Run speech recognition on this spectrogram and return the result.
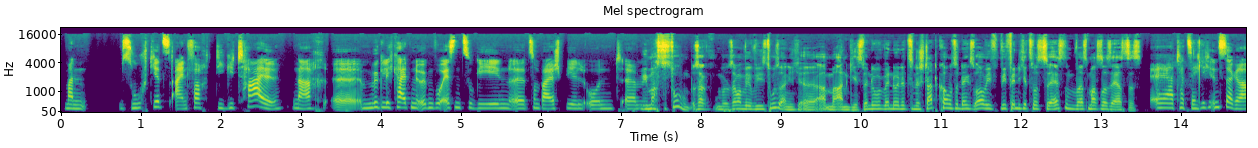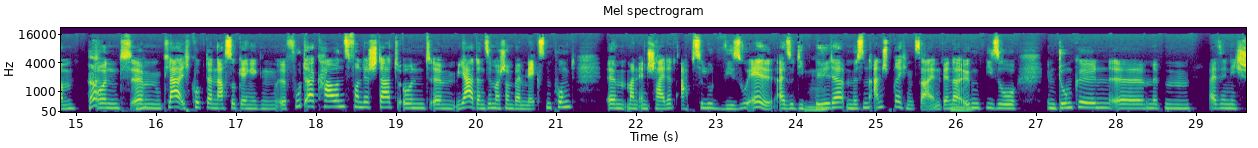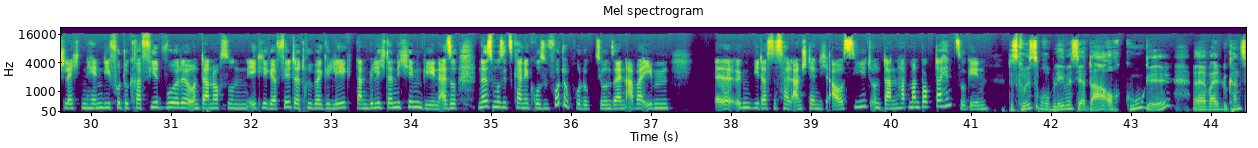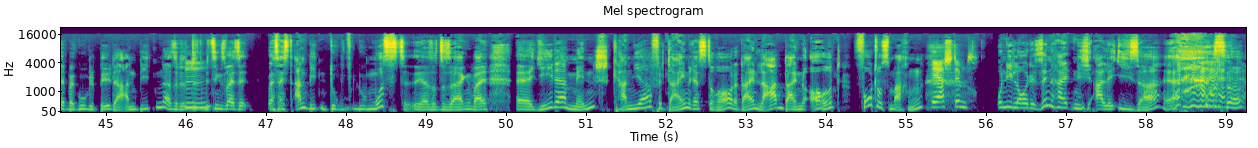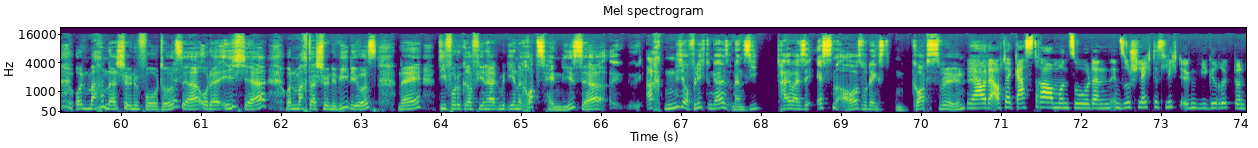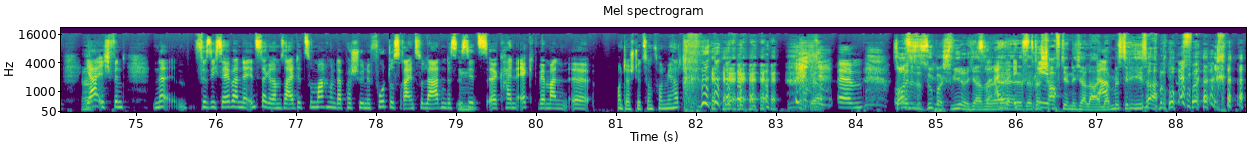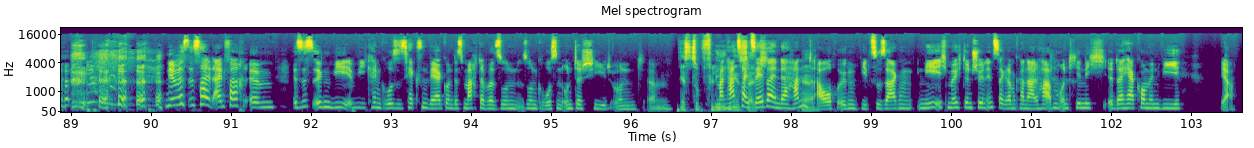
man sucht jetzt einfach digital nach äh, Möglichkeiten, irgendwo essen zu gehen, äh, zum Beispiel. Und ähm, Wie machst du? Sag, sag mal, wie, wie du es eigentlich äh, mal angehst. Wenn du, wenn du jetzt in eine Stadt kommst und denkst, oh, wie, wie finde ich jetzt was zu essen, was machst du als erstes? Ja, tatsächlich Instagram. Und ähm, klar, ich gucke dann nach so gängigen äh, Food-Accounts von der Stadt und ähm, ja, dann sind wir schon beim nächsten Punkt. Ähm, man entscheidet absolut visuell. Also die Bilder müssen ansprechend sein. Wenn da irgendwie so im Dunkeln äh, mit einem weiß ich nicht, schlechten Handy fotografiert wurde und dann noch so ein ekliger Filter drüber gelegt, dann will ich da nicht hingehen. Also, ne, es muss jetzt keine große Fotoproduktion sein, aber eben äh, irgendwie, dass es halt anständig aussieht und dann hat man Bock, da hinzugehen. Das größte Problem ist ja da auch Google, äh, weil du kannst ja bei Google Bilder anbieten, also das, Mhm. beziehungsweise was heißt anbieten? Du du musst ja sozusagen, weil äh, jeder Mensch kann ja für dein Restaurant oder dein Laden, deinen Ort Fotos machen Ja, stimmt. Und die Leute sind halt nicht alle Isa, ja, so, und machen da schöne Fotos, ja, oder ich, ja, und mach da schöne Videos, ne, die fotografieren halt mit ihren Rotzhandys, ja, achten nicht auf Licht und Geist und dann sieht teilweise Essen aus, wo du denkst, um Gottes Willen, Ja, oder auch der Gastraum und so, dann in so schlechtes Licht irgendwie gerückt. Und ja, ich finde, ne, für sich selber eine Instagram-Seite zu machen und da paar schöne Fotos reinzuladen, das ist Mhm. jetzt äh, kein Act, wenn man äh, Unterstützung von mir hat. ähm, Sonst ist es super schwierig. Also, Also äh, das, das schafft ihr nicht allein. Ja. Da müsst ihr die Isa anrufen. Nee, aber es ist halt einfach, ähm, es ist irgendwie wie kein großes Hexenwerk und es macht aber so, einen so einen großen Unterschied. Und ähm, Jetzt zu pflegen. man hat ist halt selber in der Hand ja. auch irgendwie zu sagen, nee, ich möchte einen schönen Instagram-Kanal haben und hier nicht daherkommen wie, ja.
